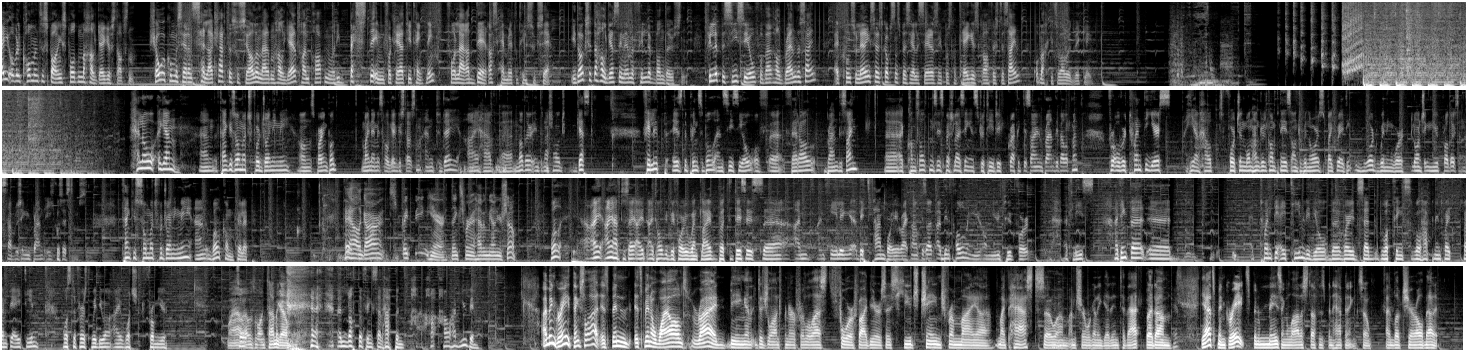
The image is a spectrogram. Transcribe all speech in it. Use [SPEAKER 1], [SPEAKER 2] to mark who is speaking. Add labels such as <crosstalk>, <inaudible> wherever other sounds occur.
[SPEAKER 1] Hei og velkommen til Sparingspodden med Hallgeir Gustavsen. Showet hvor vi ser den selverklærte sosiale nerden Hallgeir ta en prat med noen av de beste innenfor kreativ tenkning for å lære deres hemmeligheter til suksess. I dag sitter Hallgeir seg ned med Philip Van Dausen. Philip er CCO for Werhall Brand Design, et konsuleringsselskap som spesialiserer seg på strategisk grafisk design og markedsvareutvikling.
[SPEAKER 2] Hello again, and thank you so much for joining me on Sparring Pod. My name is Hallgeir Gustavsen, and today I have another international guest. Philip is the principal and CCO of uh, Verhaal Brand Design, uh, a consultancy specializing in strategic graphic design and brand development. For over 20 years, he has helped Fortune 100 companies, entrepreneurs by creating award winning work, launching new products, and establishing brand ecosystems. Thank you so much for joining me and welcome, Philip.
[SPEAKER 3] Hey, Hallgeir. It's great being here. Thanks for having me on your show.
[SPEAKER 2] Well, I, I have to say, I, I told you before we went live, but this is, uh, I'm, I'm feeling a bit fanboy right now because I've, I've been following you on YouTube for at least, I think the uh, 2018 video the, where you said what things will happen in 2018 was the first video I watched from you.
[SPEAKER 3] Wow, so, that was a long time ago. <laughs>
[SPEAKER 2] a lot of things have happened. How, how have you been?
[SPEAKER 3] I've been great. Thanks a lot. It's been it's been a wild ride being a digital entrepreneur for the last four or five years. It's huge change from my uh, my past. So mm-hmm. um, I'm sure we're going to get into that. But um, yep. yeah, it's been great. It's been amazing. A lot of stuff has been happening. So I'd love to share all about it.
